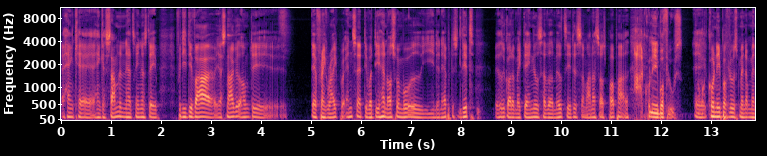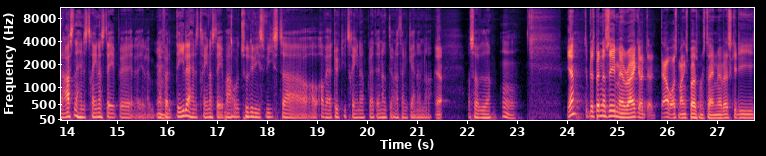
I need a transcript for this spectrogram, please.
at han kan, han kan samle den her trænerstab, fordi det var, jeg snakkede om det, da Frank Reich blev ansat, det var det, han også formåede i Indianapolis lidt, jeg ved godt, at McDaniels har været med til det, som Anders også påpegede, Ah, kun Eberflus. øh, kun Eberflus, men, men resten af hans trænerstab, øh, eller, eller mm. i hvert fald dele af hans trænerstab, har jo tydeligvis vist sig at, at være dygtige træner, blandt andet Jonathan Gannon og, Ja. og så videre. Mm. Ja, det bliver spændende at se med Reich, og der, er jo også mange spørgsmålstegn med, hvad skal de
